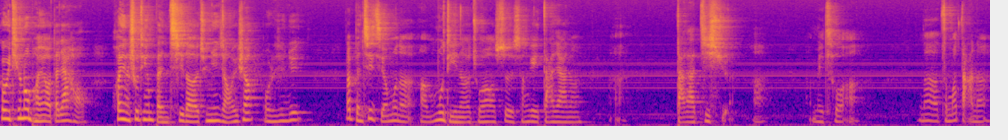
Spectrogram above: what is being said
各位听众朋友，大家好，欢迎收听本期的君君讲微商，我是君君。那本期节目呢，啊，目的呢，主要是想给大家呢，啊，打打鸡血啊，没错啊。那怎么打呢？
